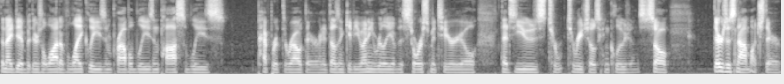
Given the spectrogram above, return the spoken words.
than I did, but there's a lot of likelies and probablys and possiblies peppered throughout there, and it doesn't give you any really of the source material that's used to to reach those conclusions. So there's just not much there,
